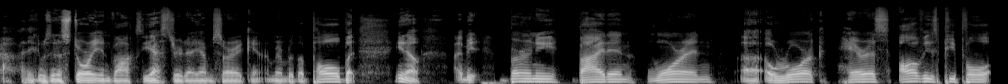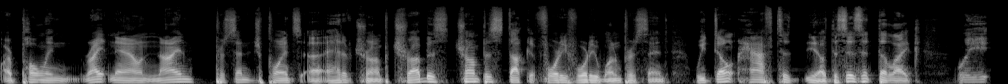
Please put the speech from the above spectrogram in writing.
I think it was in a story in Vox yesterday. I'm sorry, I can't remember the poll, but you know, I mean, Bernie, Biden, Warren, uh, O'Rourke, Harris, all these people are polling right now nine percentage points uh, ahead of Trump. Trump is Trump is stuck at 40 41%. We don't have to, you know, this isn't the like we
